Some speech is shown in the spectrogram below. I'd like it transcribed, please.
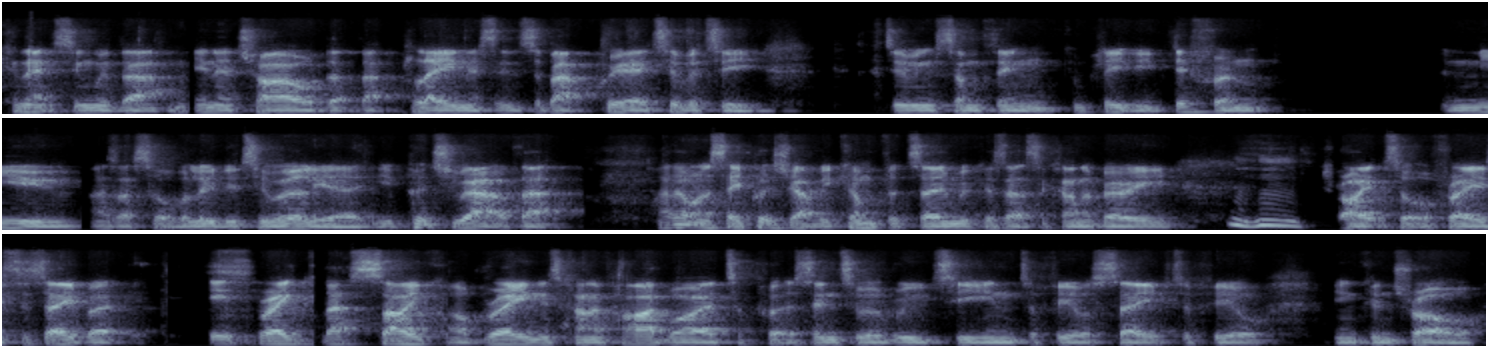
connecting with that inner child, that that plainness. It's about creativity, doing something completely different, new, as I sort of alluded to earlier. It puts you out of that I don't want to say puts you out of your comfort zone because that's a kind of very mm-hmm. trite sort of phrase to say, but it breaks that cycle. Our brain is kind of hardwired to put us into a routine, to feel safe, to feel in control.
